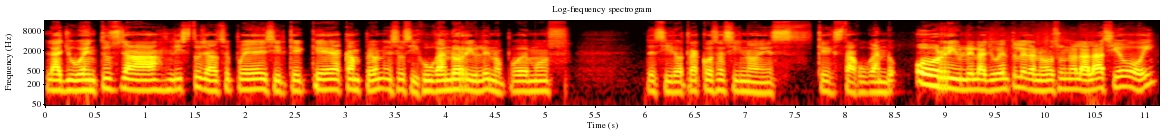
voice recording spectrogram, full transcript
la Juventus ya listo, ya se puede decir que queda campeón. Eso sí, jugando horrible, no podemos decir otra cosa si no es que está jugando horrible. La Juventus le ganó 2-1 al Lazio hoy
